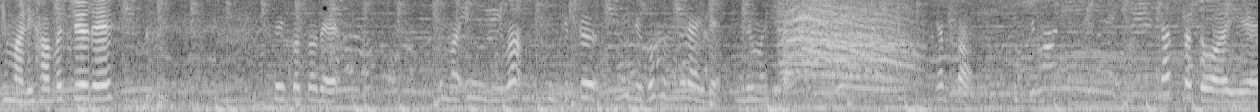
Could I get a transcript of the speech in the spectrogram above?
今リハブ中です。ということで今インディは結局25分ぐらいで乗れました。やっぱ1万人になったとはいえ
